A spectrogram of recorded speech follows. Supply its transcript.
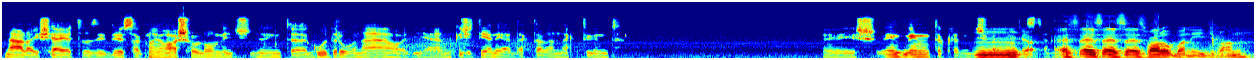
nála is eljött az időszak nagyon hasonló, mint, mint Goodrow-nál, hogy ilyen, kicsit ilyen érdektelennek tűnt. És én, én tökre nincs mm, ez, ez, ez, ez, valóban így van.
